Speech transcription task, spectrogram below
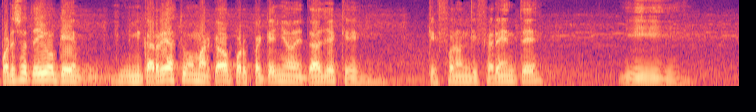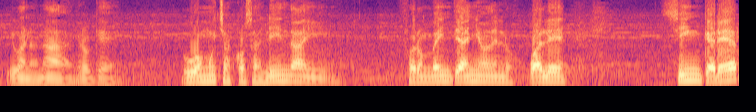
Por eso te digo que mi carrera estuvo marcado por pequeños detalles que, que fueron diferentes y, bueno, nada, creo que hubo muchas cosas lindas y fueron 20 años en los cuales sin querer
